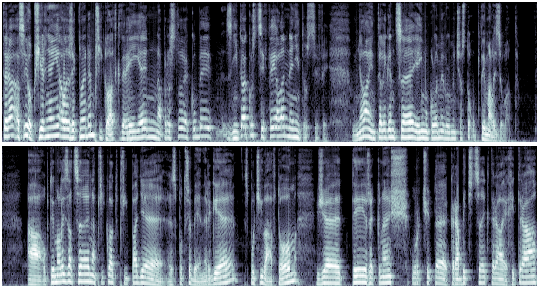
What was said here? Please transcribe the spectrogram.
teda asi obšírněji, ale řeknu jeden příklad, který je naprosto jakoby, zní to jako sci-fi, ale není to sci-fi. Umělá inteligence, jejím úkolem je velmi často optimalizovat. A optimalizace například v případě spotřeby energie spočívá v tom, že ty řekneš určité krabičce, která je chytrá,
